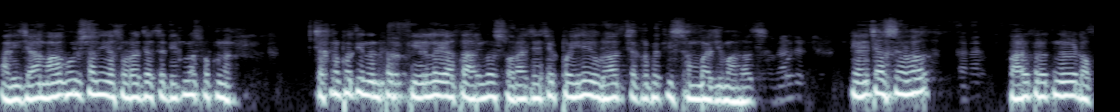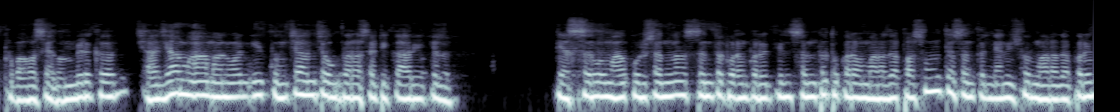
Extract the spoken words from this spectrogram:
आणि ज्या महापुरुषांनी या स्वराज्याचं देखणं स्वप्न छत्रपती नंतर केलं आता आलं स्वराज्याचे पहिले युवराज छत्रपती संभाजी महाराज. यांच्यासह भारतरत्न डॉक्टर बाबासाहेब आंबेडकर ज्या ज्या महामानवांनी तुमच्या आमच्या उद्धारासाठी कार्य केलं त्या सर्व महापुरुषांना संत परंपरेतील संत तुकाराम महाराजापासून ते संत ज्ञानेश्वर महाराजापर्यंत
